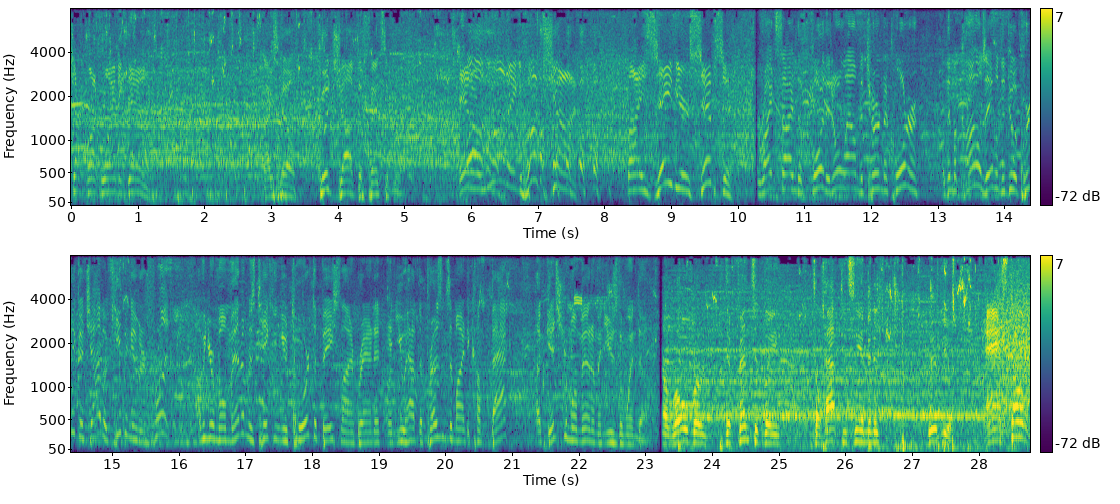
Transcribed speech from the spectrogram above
Shot clock winding down. Nice help. Good job defensively. And a oh! running hook shot by Zavier Simpson. The right side of the floor, they don't allow him to turn the corner. And then McConnell's able to do a pretty good job of keeping him in front. I mean, your momentum is taking you toward the baseline, Brandon, and you have the presence of mind to come back against your momentum and use the window. A rover defensively, so Hap can see him in his rear view. And stolen.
